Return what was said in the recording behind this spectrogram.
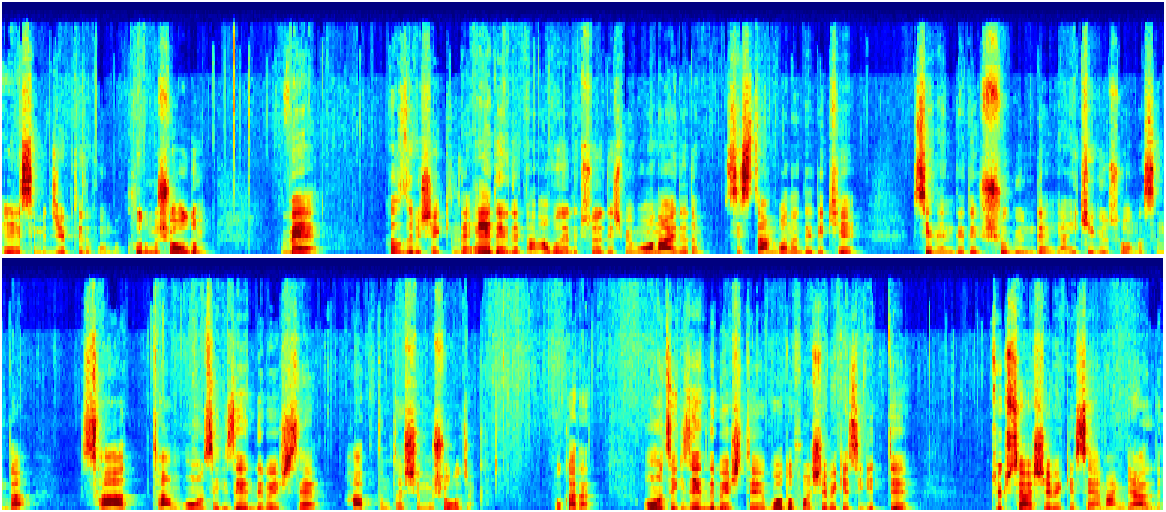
eSIM'i cep telefonuma kurmuş oldum. Ve hızlı bir şekilde E-Devlet'ten abonelik sözleşmemi onayladım. Sistem bana dedi ki senin dedi şu günde yani iki gün sonrasında saat tam 18.55'te hattım taşınmış olacak. Bu kadar. 18.55'te Vodafone şebekesi gitti. Turkcell şebekesi hemen geldi.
